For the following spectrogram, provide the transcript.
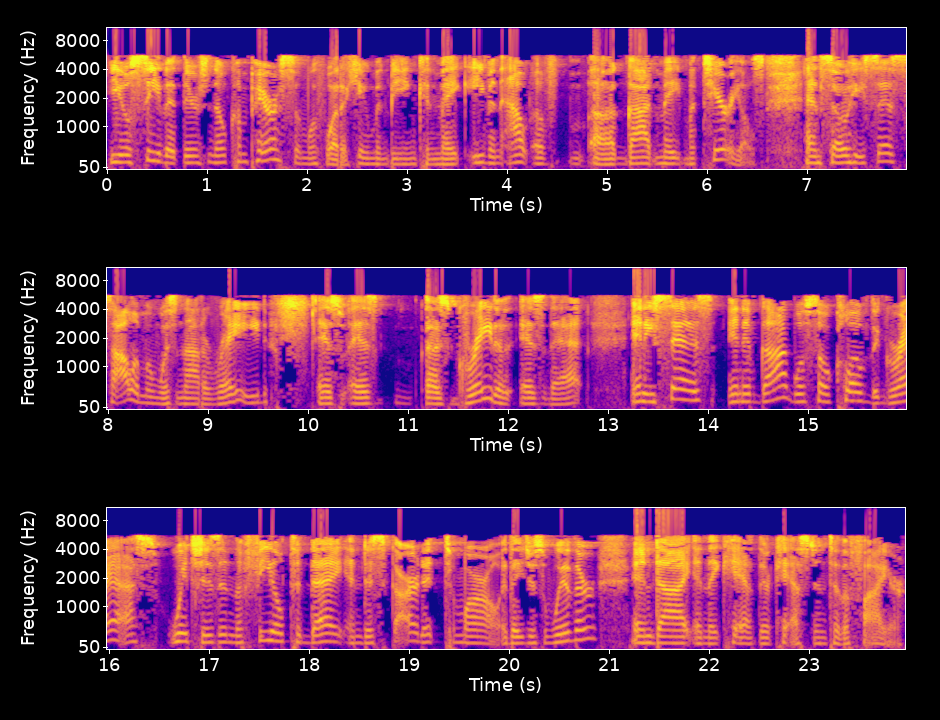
You'll see that there's no comparison with what a human being can make even out of uh, God-made materials. And so he says Solomon was not arrayed as as as great as that. And he says, and if God will so clothe the grass which is in the field today and discard it tomorrow, they just wither and die and they cast they're cast cast into the fire.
